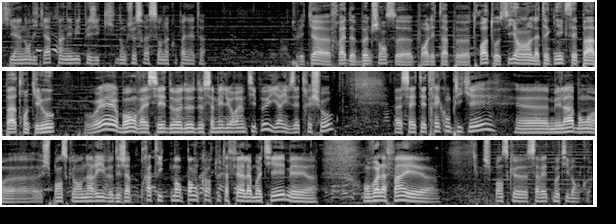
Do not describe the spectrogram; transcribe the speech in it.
qui a un handicap, un hémiplégique. Donc je serai son accompagnateur. En tous les cas, Fred, bonne chance pour l'étape 3, toi aussi. Hein. La technique, c'est pas à pas, tranquillou. Oui, bon, on va essayer de, s'améliorer un petit peu. Hier, il faisait très chaud. Euh, ça a été très compliqué, euh, mais là, bon, euh, je pense qu'on arrive déjà pratiquement pas encore tout à fait à la moitié, mais euh, on voit la fin et euh, je pense que ça va être motivant. Quoi.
